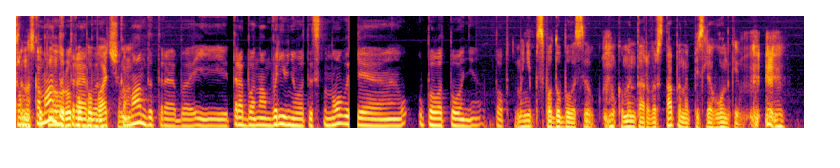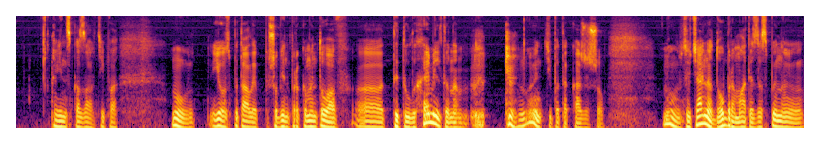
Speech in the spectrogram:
ком- наступного команди року треба, побачимо. команди треба, і треба нам вирівнювати становище у пелотоні. Тобто, Мені сподобався коментар Верстапена після гонки. Він сказав, типа, ну, його спитали, щоб він прокоментував е, титули Хемільтона. ну, він, типа, так каже, що ну, звичайно, добре мати за спиною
